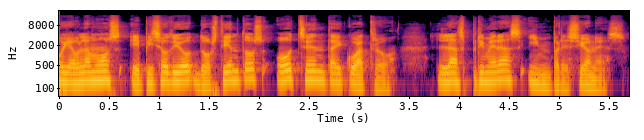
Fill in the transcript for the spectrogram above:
Hoy hablamos episodio 284, las primeras impresiones.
